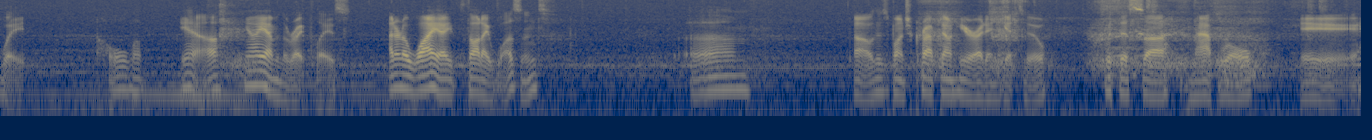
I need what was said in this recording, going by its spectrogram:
Wait. Hold up. Yeah. Yeah, I am in the right place. I don't know why I thought I wasn't. Um... Oh, there's a bunch of crap down here I didn't get to. With this, uh, map roll. Eh...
